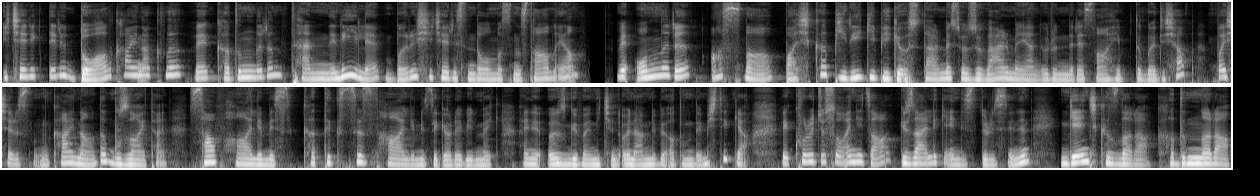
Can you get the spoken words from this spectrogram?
içerikleri doğal kaynaklı ve kadınların tenleriyle barış içerisinde olmasını sağlayan ve onları asla başka biri gibi gösterme sözü vermeyen ürünlere sahip The Body Shop başarısının kaynağı da bu zaten. Saf halimiz, katıksız halimizi görebilmek. Hani özgüven için önemli bir adım demiştik ya. Ve kurucusu Anita güzellik endüstrisinin genç kızlara, kadınlara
